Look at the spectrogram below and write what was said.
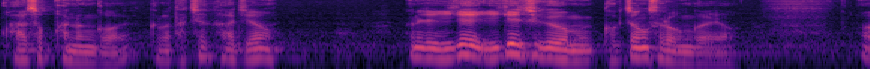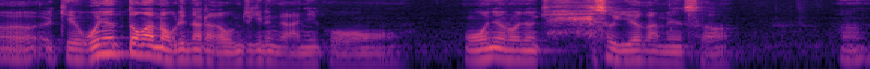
과속하는 거 그런 거 다 체크하죠? 이제 이게 이게 지금 걱정스러운 거예요. 어, 이렇게 5년 동안만 우리나라가 움직이는 거 아니고 5년 5년 계속 이어가면서 어,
